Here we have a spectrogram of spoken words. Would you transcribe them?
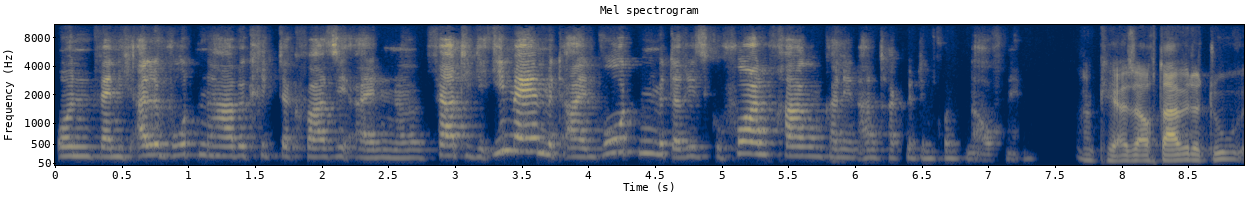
Und wenn ich alle Voten habe, kriegt er quasi eine fertige E-Mail mit allen Voten, mit der Risikovoranfrage und kann den Antrag mit dem Kunden aufnehmen. Okay, also auch da wieder, du,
